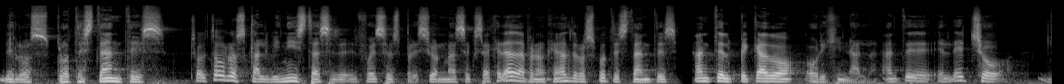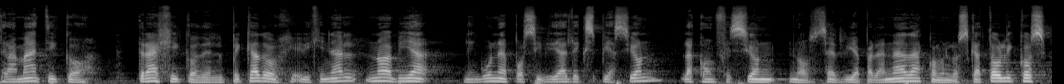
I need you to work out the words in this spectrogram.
de los protestantes, sobre todo los calvinistas, eh, fue su expresión más exagerada, pero en general de los protestantes, ante el pecado original, ante el hecho dramático, trágico del pecado original, no había ninguna posibilidad de expiación, la confesión no servía para nada, como en los católicos,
